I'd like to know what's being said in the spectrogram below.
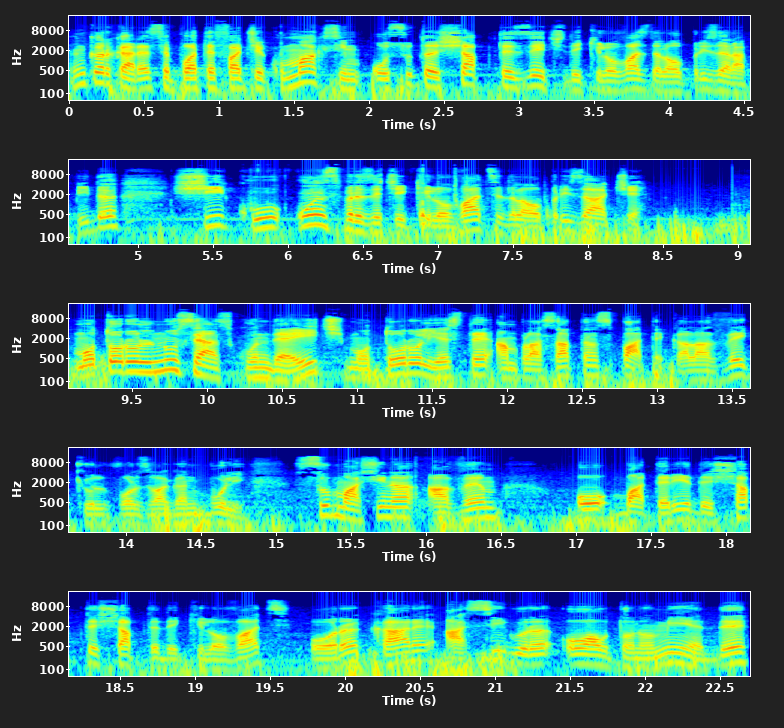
Încărcarea se poate face cu maxim 170 de kW de la o priză rapidă și cu 11 kW de la o priză AC. Motorul nu se ascunde aici, motorul este amplasat în spate, ca la vechiul Volkswagen Bully. Sub mașină avem o baterie de 77 de kWh care asigură o autonomie de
